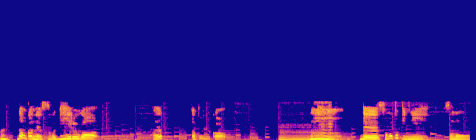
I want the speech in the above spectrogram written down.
はいなんかね、すごいビールが流行ったというか、うーんう。ん。で、その時に、その、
